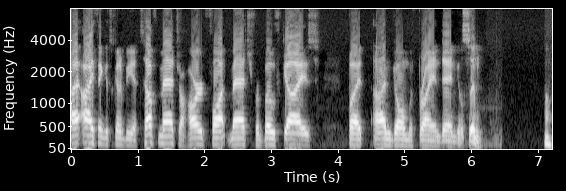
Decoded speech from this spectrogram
I, I think it's going to be a tough match, a hard fought match for both guys, but I'm going with Bryan Danielson. Oh.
